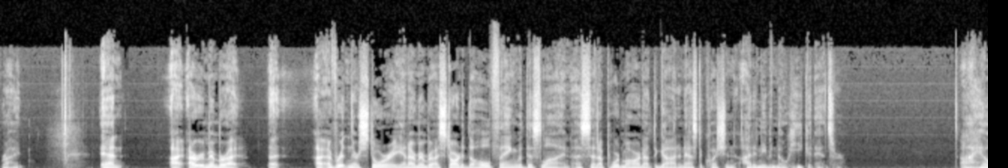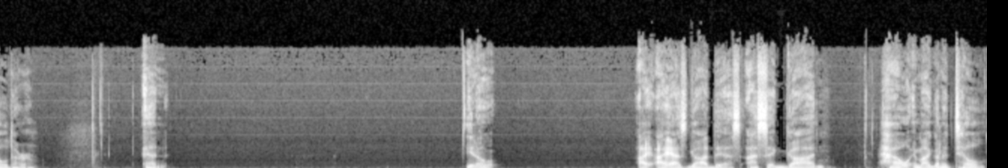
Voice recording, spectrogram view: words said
right? And I, I remember I, uh, I, have written their story, and I remember I started the whole thing with this line. I said, I poured my heart out to God and asked a question I didn't even know He could answer. I held her, and you know, I, I asked God this. I said, God, how am I going to tell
